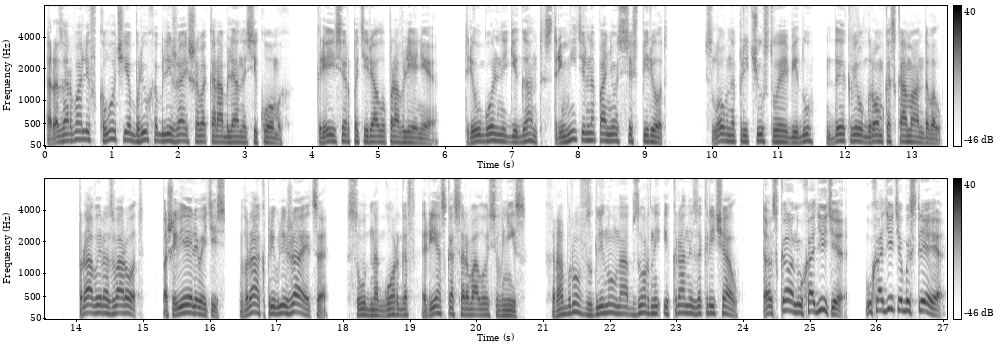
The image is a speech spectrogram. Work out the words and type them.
разорвали в клочья брюхо ближайшего корабля насекомых. Крейсер потерял управление. Треугольный гигант стремительно понесся вперед. Словно предчувствуя беду, Деквилл громко скомандовал. «Правый разворот! Пошевеливайтесь! Враг приближается!» Судно Горгов резко сорвалось вниз. Храбров взглянул на обзорный экран и закричал. «Тоскан, уходите! Уходите быстрее!»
